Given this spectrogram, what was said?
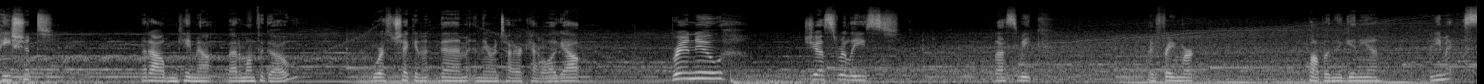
Patient. That album came out about a month ago. Worth checking them and their entire catalog out. Brand new, just released last week by Framework Papua New Guinea remix.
